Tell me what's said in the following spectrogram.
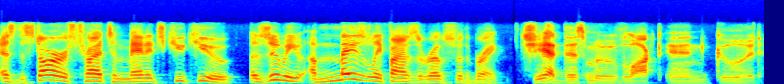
As the stars try to manage QQ, Azumi amazingly finds the ropes for the break. She had this move locked in good.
